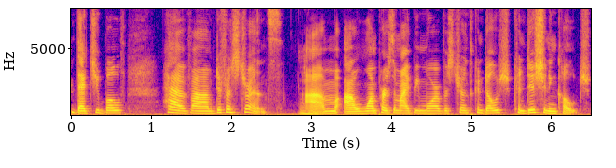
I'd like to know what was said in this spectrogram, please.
that you both have um, different strengths. Mm-hmm. Um, uh, one person might be more of a strength conditioning coach.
